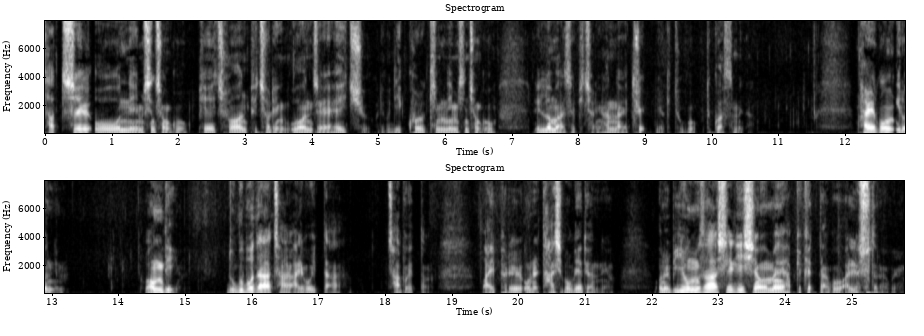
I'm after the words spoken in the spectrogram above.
4755님 신청곡 PH1 피처링 우원재 헤이츄 그리고 니콜 김님 신청곡 릴로마즈 피처링 한나의 트립 이렇게 두곡 듣고 왔습니다. 8015님 웡디 누구보다 잘 알고 있다 자부했던 와이프를 오늘 다시 보게 되었네요. 오늘 미용사 실기 시험에 합격했다고 알려주더라고요.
